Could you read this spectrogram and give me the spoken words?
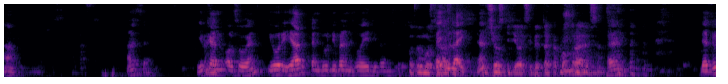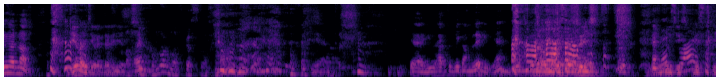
Ah. Understand? You can also, eh? your hair can do different way, different way. Вот вы можете As you разные like, eh? прически делать себе так, как вам нравится. Eh? They're doing or not? Делаете вы это или нет? Ошибку можно в косу? Yeah. Yeah, you have to become lady, eh? Когда вы будете стать женщиной, будете их life. плести.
